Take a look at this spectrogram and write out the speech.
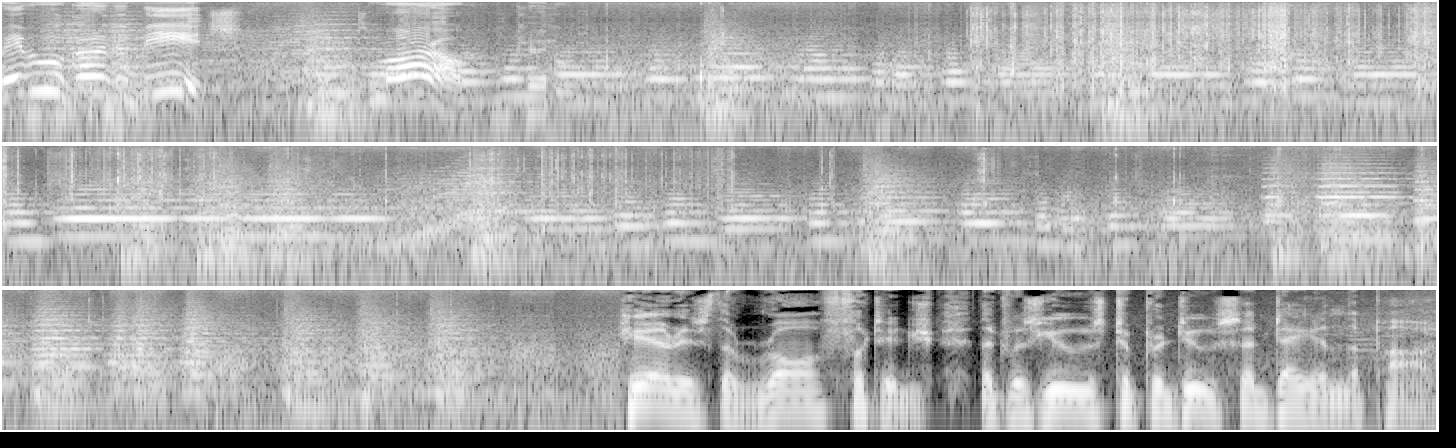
Maybe we'll go to the beach tomorrow. Okay. Here is the raw footage that was used to produce A Day in the Park.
